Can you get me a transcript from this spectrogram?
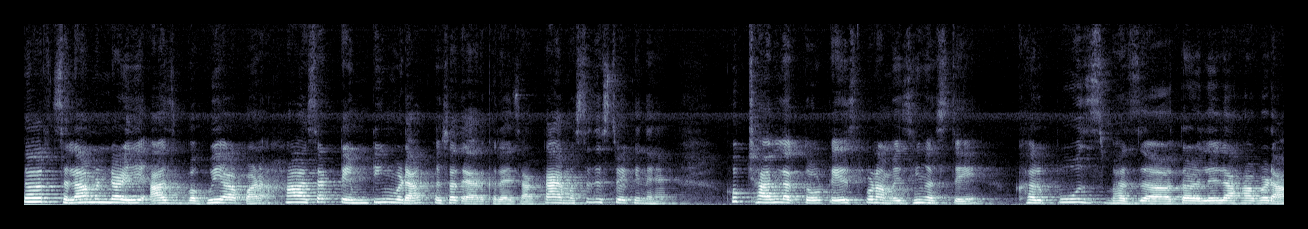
तर चला मंडळी आज बघूया आपण हा असा टेम्पटिंग वडा कसा तयार करायचा. काय मस्त दिसतोय की नाही? खूप छान लागतो टेस्ट पण अमेझिंग असते. खरपूस भाज तळलेला हा वडा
